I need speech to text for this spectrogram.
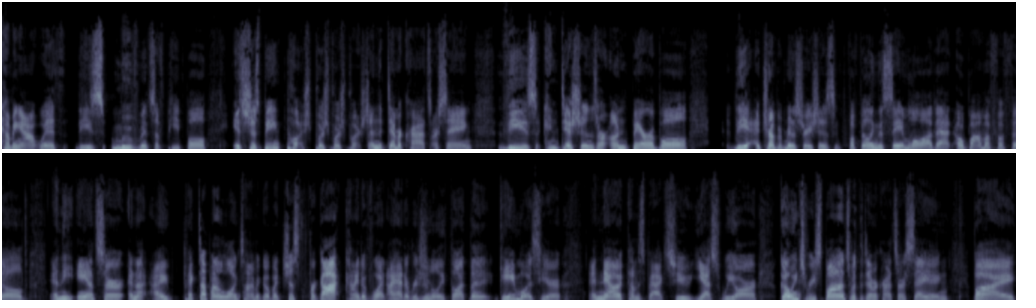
coming out with these movements of people. It's just being pushed, push, push, push. And the Democrats are saying these conditions are unbearable. The uh, Trump administration is fulfilling the same law that Obama fulfilled. And the answer, and I, I picked up on it a long time ago, but just forgot kind of what I had originally thought the game was here. And now it comes back to yes, we are going to respond to what the Democrats are saying by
